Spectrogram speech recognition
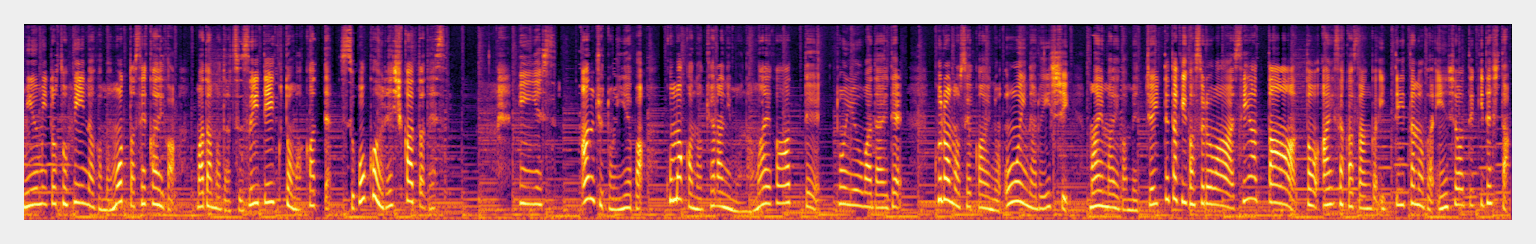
みゆみとソフィーナが守った世界がまだまだ続いていくと分かってすごく嬉しかったです。PS、アンジュといえば細かなキャラにも名前があってという話題で黒の世界の大いなる意志マイマイがめっちゃ言ってた気がするわせやったーと愛坂さんが言っていたのが印象的でした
